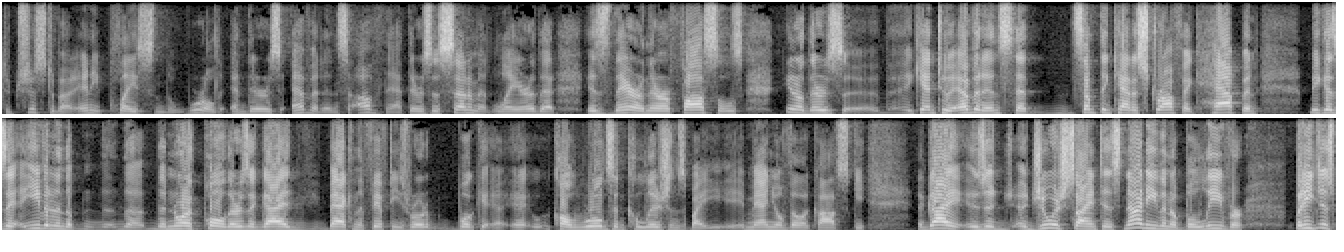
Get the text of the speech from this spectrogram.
to just about any place in the world, and there is evidence of that. There's a sediment layer that is there, and there are fossils. You know, there's, uh, again, to evidence that something catastrophic happened because even in the, the, the North Pole, there's a guy back in the 50s wrote a book uh, uh, called Worlds and Collisions by Immanuel Velikovsky. The guy is a, a Jewish scientist, not even a believer, but he just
